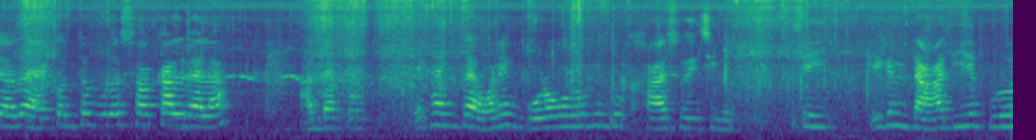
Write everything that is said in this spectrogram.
চলো এখন তো পুরো সকালবেলা। আর দেখো এখানটা অনেক বড় বড় কিন্তু ঘাস হয়েছিল। সেই এখানে দা দিয়ে পুরো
